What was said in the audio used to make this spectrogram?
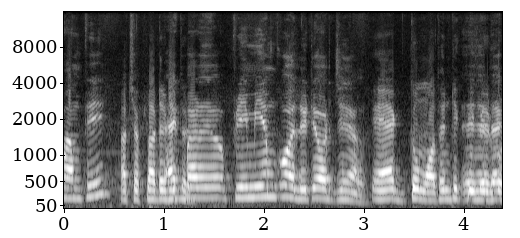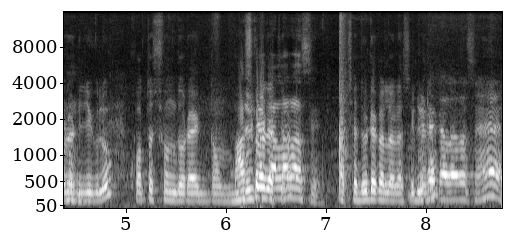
ফাম্পি আচ্ছা ফ্ল্যাটের ভিতরে। একবারে প্রিমিয়াম কোয়ালিটি অরিজিনাল একদম অথেন্টিক দেখুন। কোয়ালিটি যেগুলো কত সুন্দর একদম। ভাস দুইটা করা যাচ্ছে কালার আছে। আচ্ছা দুইটা কালার আছে দুইটা কালার আছে হ্যাঁ।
